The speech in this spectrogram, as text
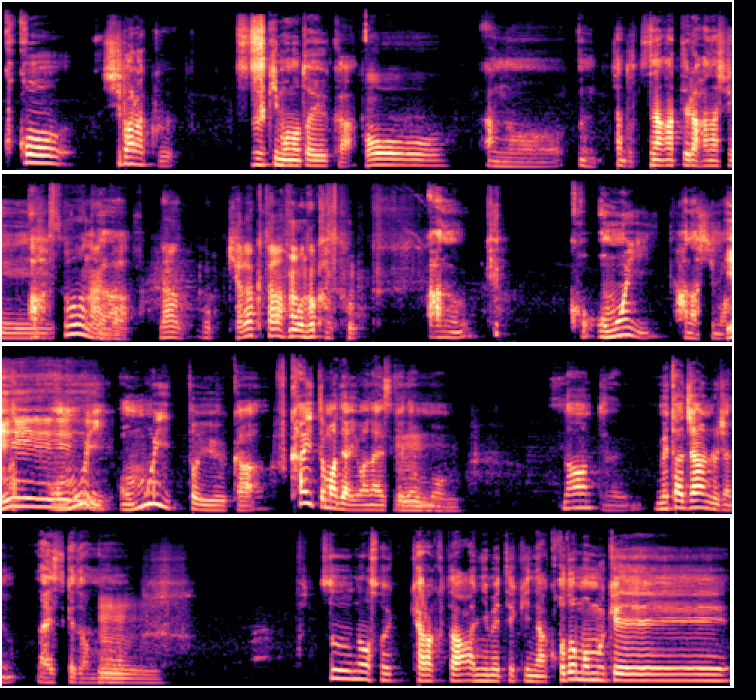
ここしばらく続きものというかおおあの、うん、ちゃんとつながってる話あそうなんだ。なんキャラクターものかと。あの結構重い話もあ、えー。重い重いというか深いとまでは言わないですけども、うん。なんていうのメタジャンルじゃないですけども、うん。普通のそういうキャラクターアニメ的な子供向け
